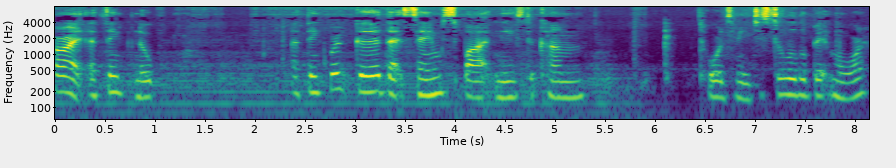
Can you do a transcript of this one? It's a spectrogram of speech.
All right, I think, nope. I think we're good. That same spot needs to come towards me just a little bit more,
